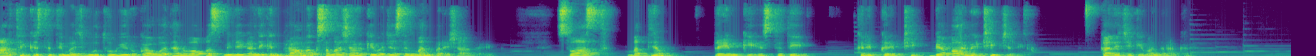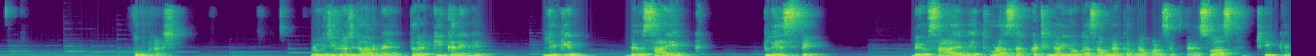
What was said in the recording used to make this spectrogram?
आर्थिक स्थिति मज़बूत होगी, रुका हुआ धन वापस मिलेगा, लेकिन भ्रामक समाचार की वजह से मन परेशान रहेगा। स्वास्थ्य, मध्यम, प्रेम की स्थिति करीब करीब ठीक, व्यापार भी ठीक चलेगा। काली जी की वंदना करें। कुंभ राशि। रोजी रोज़गार में तरक्की करेंगे, लेकिन व्यवसायिक प्लेस पे व्यवसाय में थोड़ा सा कठिनाइयों का सामना करना पड़ सकता है। स्वास्थ्य ठीक है,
